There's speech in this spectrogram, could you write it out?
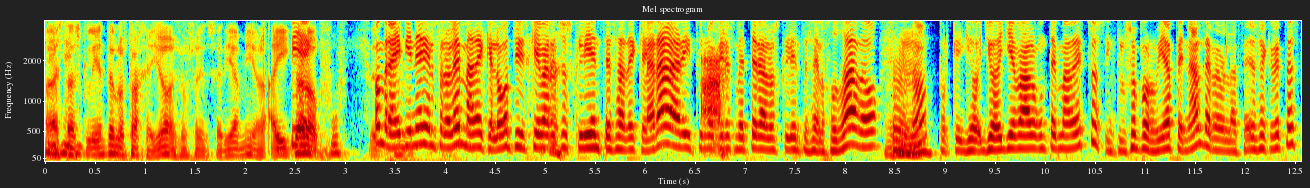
A estas clientes los traje yo. Eso se- sería mío. Ahí, Bien. claro, uf, Hombre, ahí viene el problema de que luego tienes que llevar a esos clientes a declarar y tú no quieres meter a los clientes en el juzgado, ¿no? Porque yo, yo he llevado algún tema de estos, incluso por vía penal, de revelación de secretos,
